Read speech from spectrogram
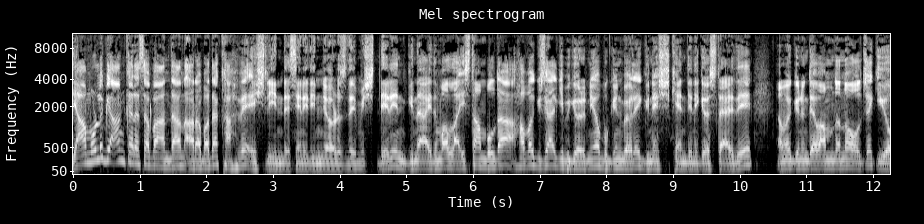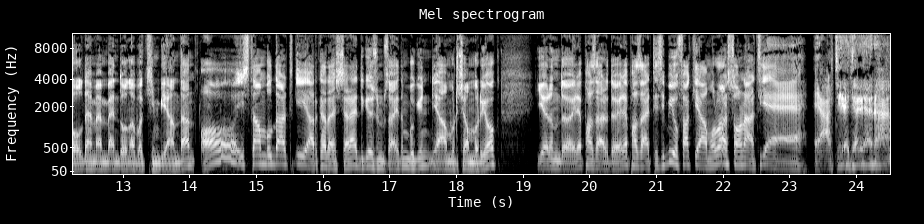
Yağmurlu bir Ankara sabahından arabada kahve eşliğinde seni dinliyoruz demiş. Derin günaydın valla İstanbul'da hava güzel gibi görünüyor. Bugün böyle güneş kendini gösterdi. Ama günün devamında ne olacak iyi oldu hemen ben de ona bakayım bir yandan. Oo İstanbul'da artık iyi arkadaşlar hadi gözümüz aydın bugün yağmur çamur yok. Yarın da öyle, pazar da öyle. Pazartesi bir ufak yağmur var sonra artık ee, e artık yeter yani.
